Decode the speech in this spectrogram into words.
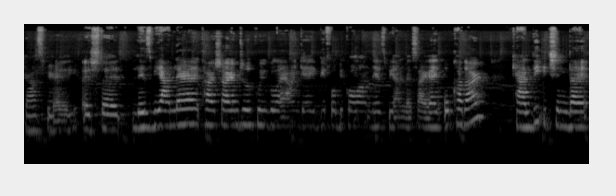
trans birey. İşte lezbiyenlere karşı ayrımcılık uygulayan gay, bifobik olan lezbiyen vesaire. Yani o kadar kendi içinde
